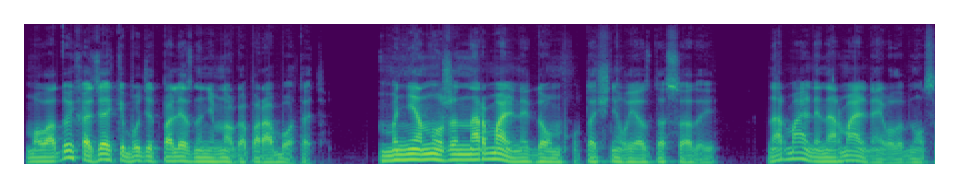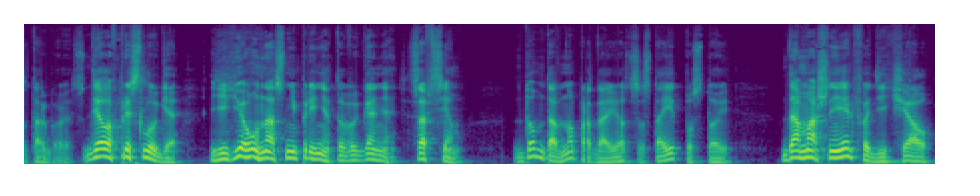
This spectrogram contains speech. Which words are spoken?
молодой хозяйке будет полезно немного поработать. — Мне нужен нормальный дом, — уточнил я с досадой. — Нормальный, нормальный, — улыбнулся торговец. — Дело в прислуге. Ее у нас не принято выгонять. Совсем. Дом давно продается, стоит пустой. Домашний эльф одичал.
